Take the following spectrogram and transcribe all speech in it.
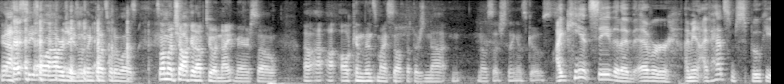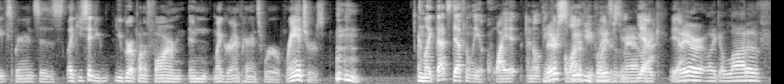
yeah, seasonal allergies. I think that's what it was. So I'm gonna chalk it up to a nightmare. So I, I, I'll convince myself that there's not no such thing as ghosts. I can't say that I've ever. I mean, I've had some spooky experiences. Like you said, you you grew up on a farm, and my grandparents were ranchers, and like that's definitely a quiet. I don't think They're a lot of spooky people places, understand. man. Yeah, like yeah. they are like a lot of.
